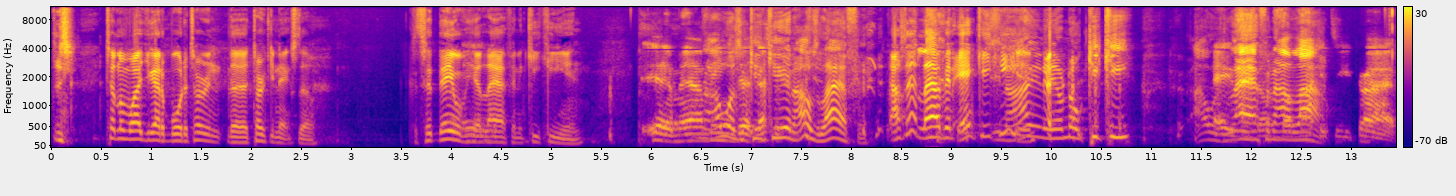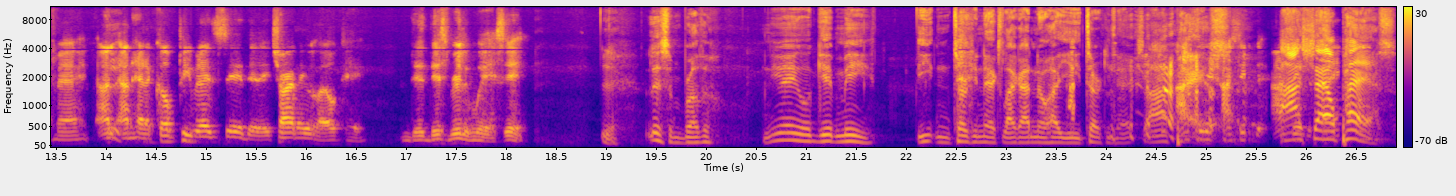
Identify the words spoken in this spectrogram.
Just tell them why you got to boil the, tur- the turkey necks though. Cause they over here laughing and kikiing. Yeah, man. I, No, mean, I wasn't that- that's kikiing, I was laughing. I said laughing and kikiing. You know, I ain't ain't no kiki. I was Hey, laughing out loud. it till you try it, man. I, I had a couple people that said that they tried. They was like, okay, this, this really where it's at. Listen, brother, you ain't gonna get me eating turkey necks like I know how you eat turkey necks. I I said. I, said, the- I, said the shall same pass.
